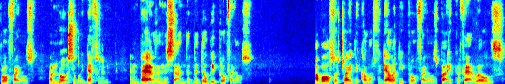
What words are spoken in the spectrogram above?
profiles are noticeably different and better than the standard Adobe profiles. I've also tried the colour fidelity profiles, but I prefer Will's.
